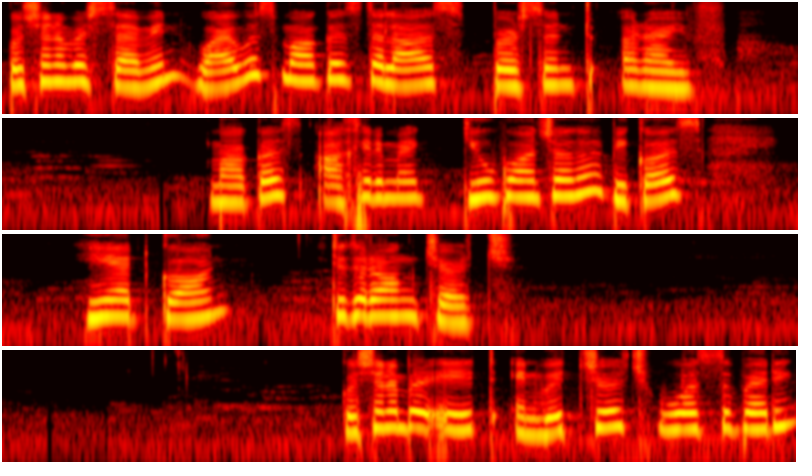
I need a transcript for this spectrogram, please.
question number seven why was Marcus the last person to arrive Marcus आखिर में क्यों पहुँचा था? Because he had gone to the wrong church क्वेश्चन नंबर एट इन विच चर्च वॉज द वेडिंग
